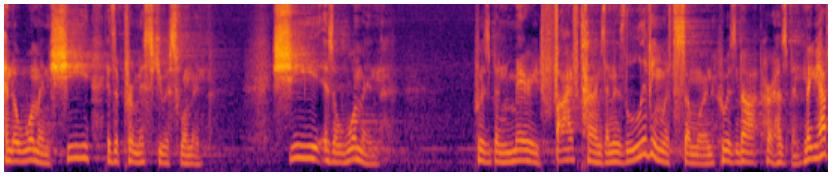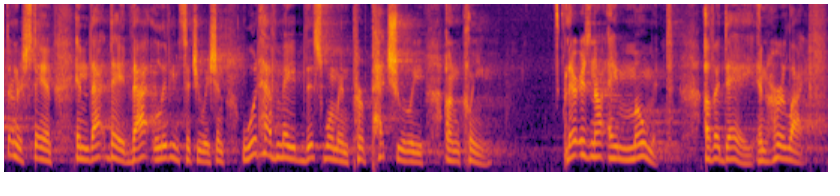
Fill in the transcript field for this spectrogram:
and a woman, she is a promiscuous woman. She is a woman who has been married five times and is living with someone who is not her husband. Now, you have to understand, in that day, that living situation would have made this woman perpetually unclean. There is not a moment of a day in her life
